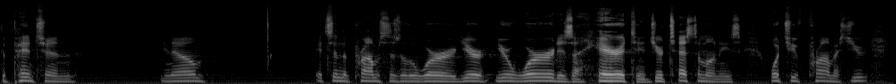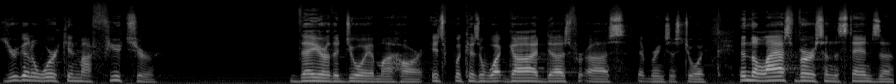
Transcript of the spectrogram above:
the pension, you know, it's in the promises of the word. Your, your word is a heritage, your testimonies, what you've promised. You, you're going to work in my future. They are the joy of my heart. It's because of what God does for us that brings us joy. Then the last verse in the stanza,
